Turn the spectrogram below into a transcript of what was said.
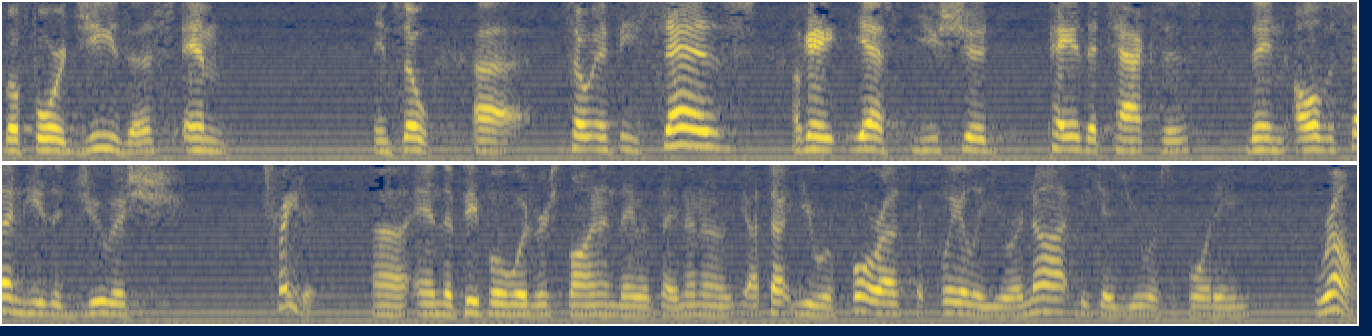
before Jesus. And and so uh, so if he says, okay, yes, you should pay the taxes, then all of a sudden he's a Jewish traitor. Uh, and the people would respond and they would say, No, no, I thought you were for us, but clearly you are not because you were supporting Rome.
